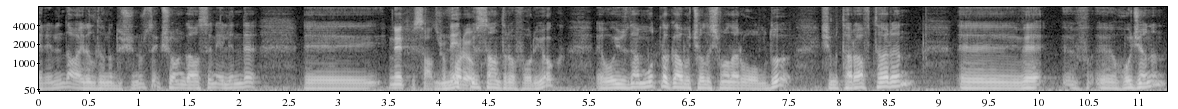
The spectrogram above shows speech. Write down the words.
Eren'in de ayrıldığını düşünürsek şu an Galatasaray'ın elinde e, Net bir santrafor net yok. bir santrafor yok. E, o yüzden mutlaka bu çalışmalar oldu. Şimdi taraftarın e, ve e, hocanın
